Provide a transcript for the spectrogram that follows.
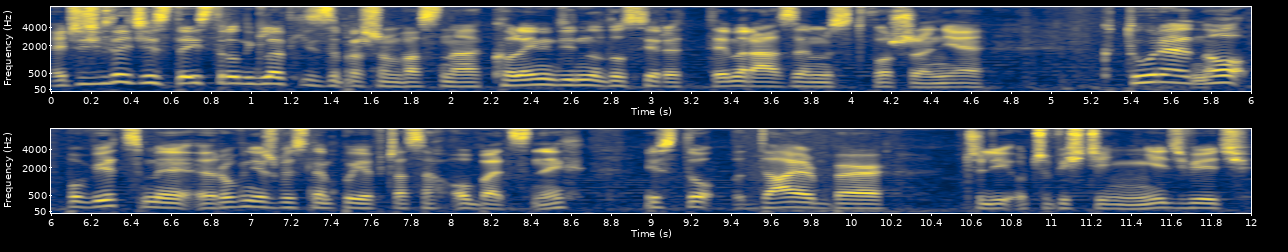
Hej, cześć, witajcie z tej strony Gladkis, zapraszam was na kolejny Dino Dossier, tym razem stworzenie, które, no, powiedzmy, również występuje w czasach obecnych. Jest to Dire Bear, czyli oczywiście niedźwiedź,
